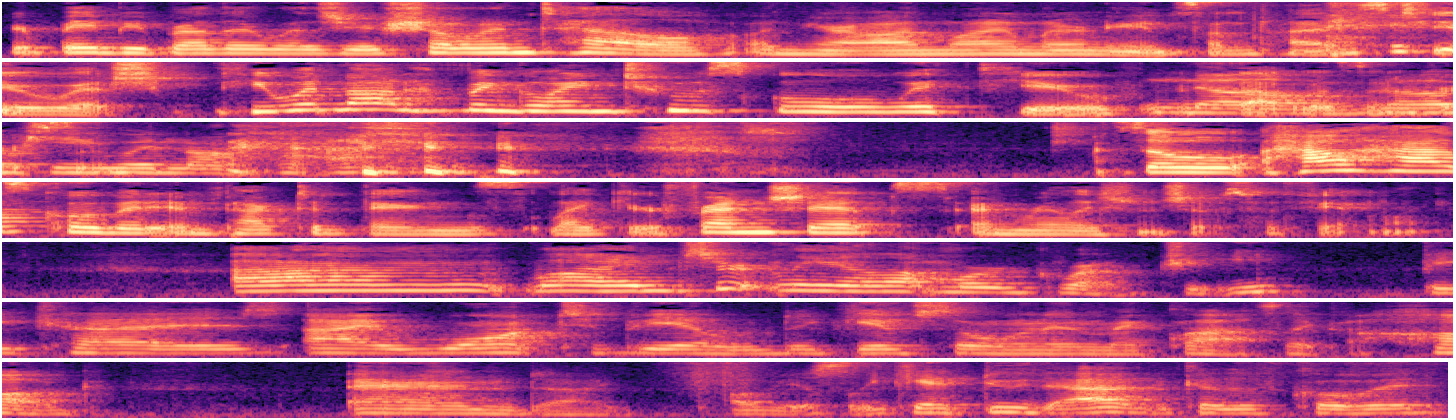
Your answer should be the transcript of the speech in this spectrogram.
Your baby brother was your show and tell on your online learning sometimes too, which he would not have been going to school with you. No, that wasn't. no, person. he would not have. so, how has COVID impacted things like your friendships and relationships with family? Um, well, I'm certainly a lot more grouchy because I want to be able to give someone in my class like a hug, and I obviously can't do that because of COVID.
